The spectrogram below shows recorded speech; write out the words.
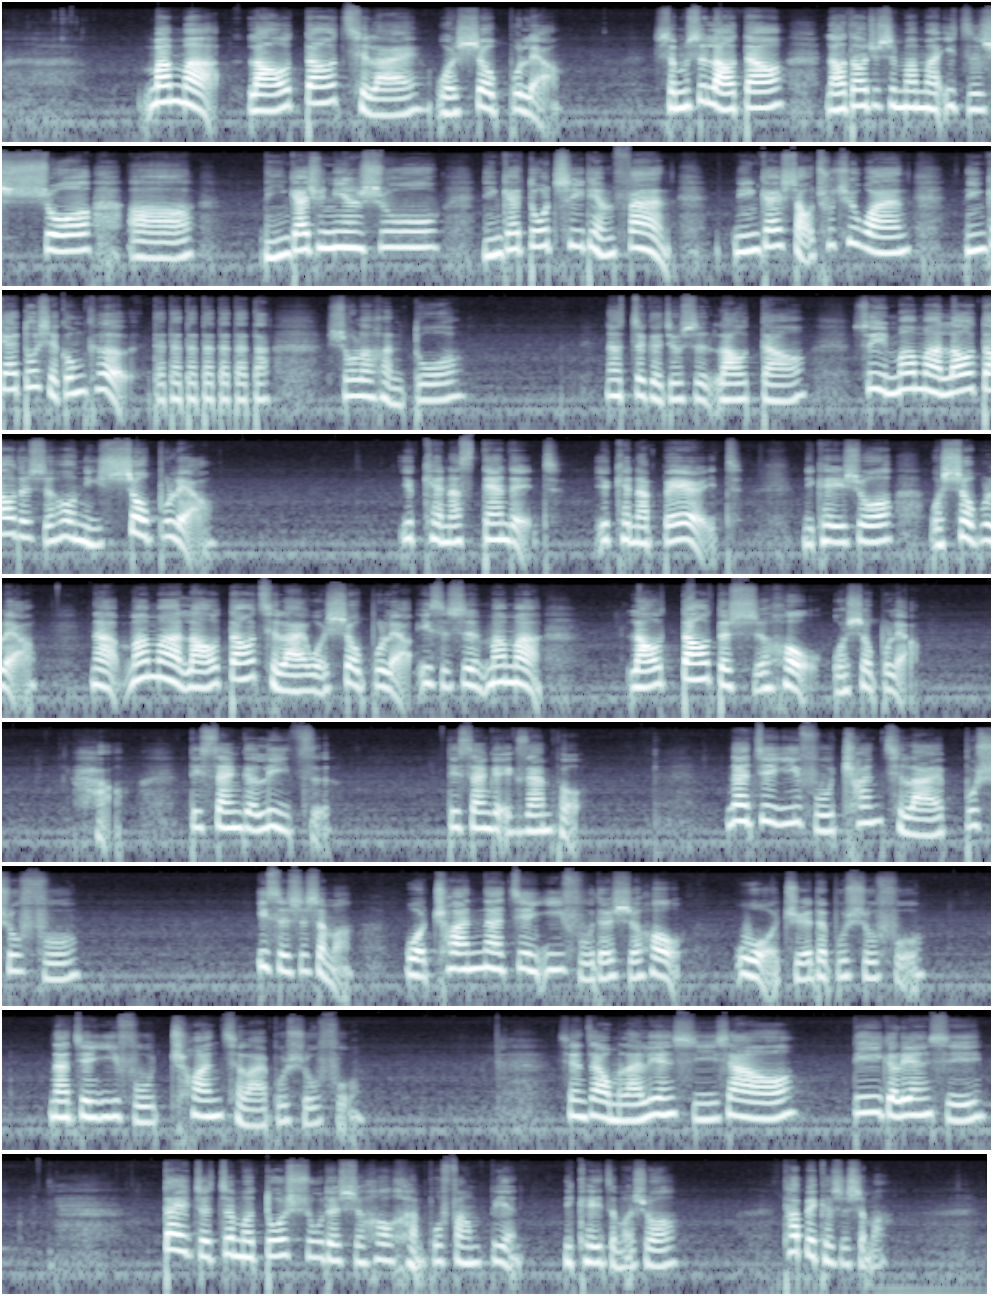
妈妈唠叨起来我受不了。什么是唠叨？唠叨就是妈妈一直说啊，你应该去念书，你应该多吃一点饭，你应该少出去玩。你应该多写功课，哒哒哒哒哒哒哒，说了很多。那这个就是唠叨，所以妈妈唠叨的时候你受不了。You cannot stand it, you cannot bear it。你可以说我受不了。那妈妈唠叨起来我受不了，意思是妈妈唠叨的时候我受不了。好，第三个例子，第三个 example。那件衣服穿起来不舒服，意思是什么？我穿那件衣服的时候，我觉得不舒服，那件衣服穿起来不舒服。现在我们来练习一下哦。第一个练习，带着这么多书的时候很不方便，你可以怎么说？Topic 是什么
